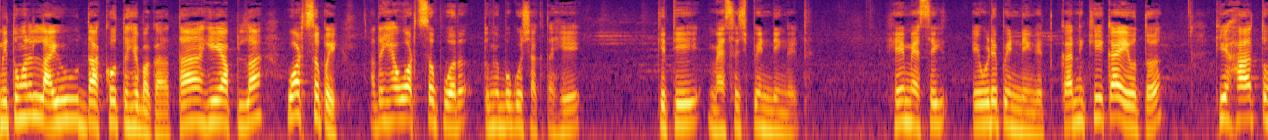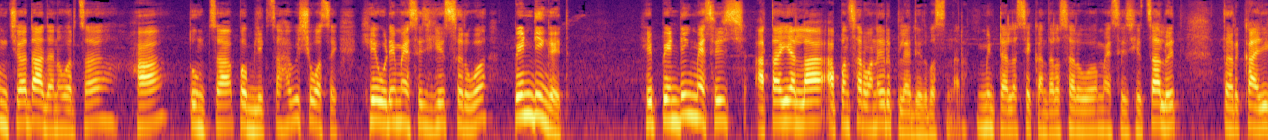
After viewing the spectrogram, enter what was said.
मी तुम्हाला लाईव्ह दाखवतो हे बघा. आता हे आपला व्हॉट्सअप आहे. आता ह्या व्हॉट्सअपवर तुम्ही बघू शकता हे किती मेसेज पेंडिंग आहेत. हे मेसेज एवढे पेंडिंग आहेत. कारण की काय होतं की हा तुमच्या दादांवरचा हा तुमचा पब्लिकचा हा विश्वास आहे. हे एवढे मेसेज हे सर्व पेंडिंग आहेत. हे पेंडिंग मेसेज आता याला आपण सर्वांना रिप्लाय देत बसणार. मिनिटाला सेकंदाला सर्व मेसेज हे चालू आहेत. तर काळजी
